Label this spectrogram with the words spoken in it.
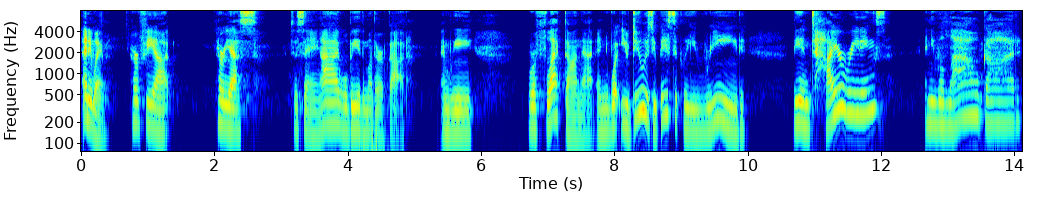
Anyway, her fiat, her yes to saying, I will be the mother of God. And we reflect on that. And what you do is you basically read the entire readings and you allow God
